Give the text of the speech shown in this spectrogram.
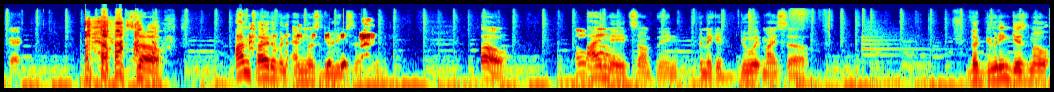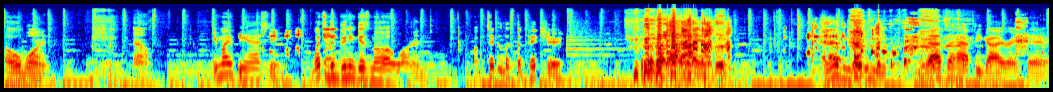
Okay. so, I'm tired of an endless gooning session. So, Oh, I made something to make it do it myself. The Gooning Gizmo 01. Now, you might be asking, what's the Gooning Gizmo 01? Well, take a look at the picture. It's a robotic hand. And as you can see, that's a happy guy right there.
